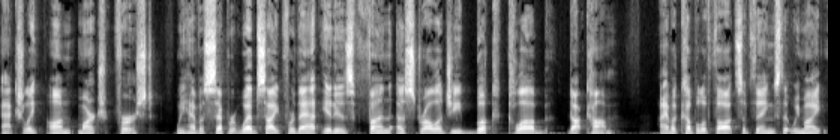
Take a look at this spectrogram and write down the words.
actually, on March 1st. We have a separate website for that. It is funastrologybookclub.com. I have a couple of thoughts of things that we might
